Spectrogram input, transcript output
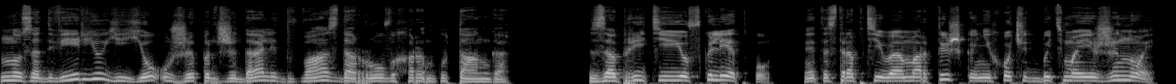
но за дверью ее уже поджидали два здоровых орангутанга. «Заприте ее в клетку! Эта строптивая мартышка не хочет быть моей женой,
